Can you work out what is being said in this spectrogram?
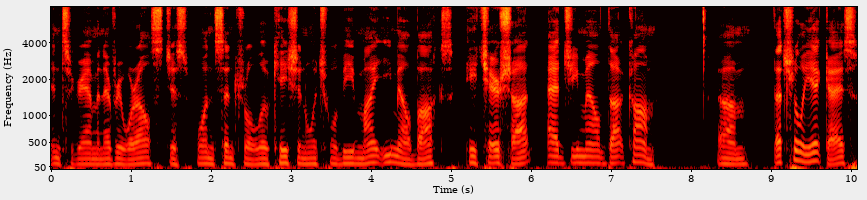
Instagram and everywhere else, just one central location, which will be my email box, chairshot at gmail.com. Um, that's really it, guys.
